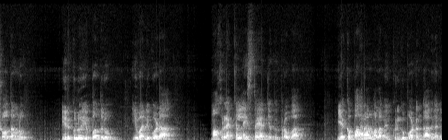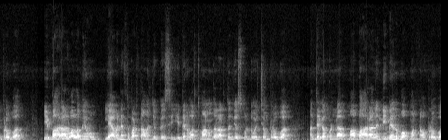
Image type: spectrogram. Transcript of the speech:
శోధనలు ఇరుకులు ఇబ్బందులు ఇవన్నీ కూడా మాకు రెక్కలనే ఇస్తాయని చెప్పి ప్రవ్వా ఈ యొక్క భారాల వల్ల మేము కృంగిపోవటం కాదు కానీ ప్రవ్వా ఈ భారాల వల్ల మేము లేవనెత్తబడతామని చెప్పేసి ఇదని వర్తమానం ద్వారా అర్థం చేసుకుంటూ వచ్చాం ప్రవ్వా. అంతేకాకుండా మా భారాలను నీ మీద మోపమంటున్నావు ప్రభు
